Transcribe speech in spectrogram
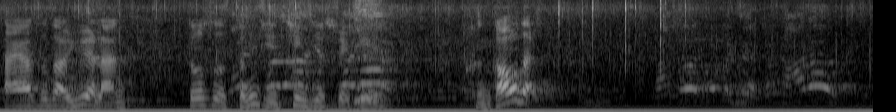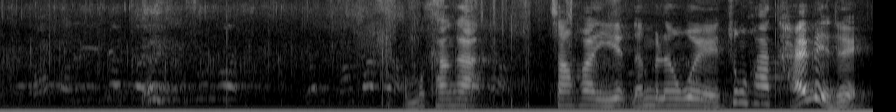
大家知道越南都是整体竞技水平很高的。我们看看张欢怡能不能为中华台北队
